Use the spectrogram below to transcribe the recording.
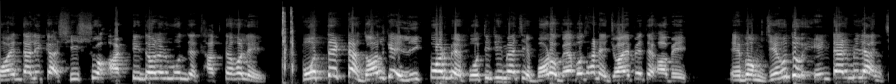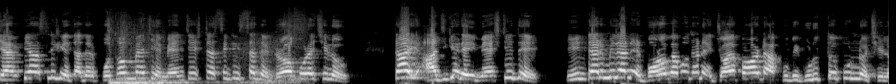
পয়েন্ট তালিকা শীর্ষ আটটি দলের মধ্যে থাকতে হলে প্রত্যেকটা দলকে লিগ পর্বের প্রতিটি ম্যাচে বড় ব্যবধানে জয় পেতে হবে। এবং যেহেতু ইন্টার মিলান চ্যাম্পিয়ন্স লিগে তাদের প্রথম ম্যাচে ম্যানচেস্টার সিটির সাথে ড্র করেছিল, তাই আজকের এই ম্যাচটিতে ইন্টার মিলানের বড় ব্যবধানে জয় পাওয়াটা খুবই গুরুত্বপূর্ণ ছিল।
